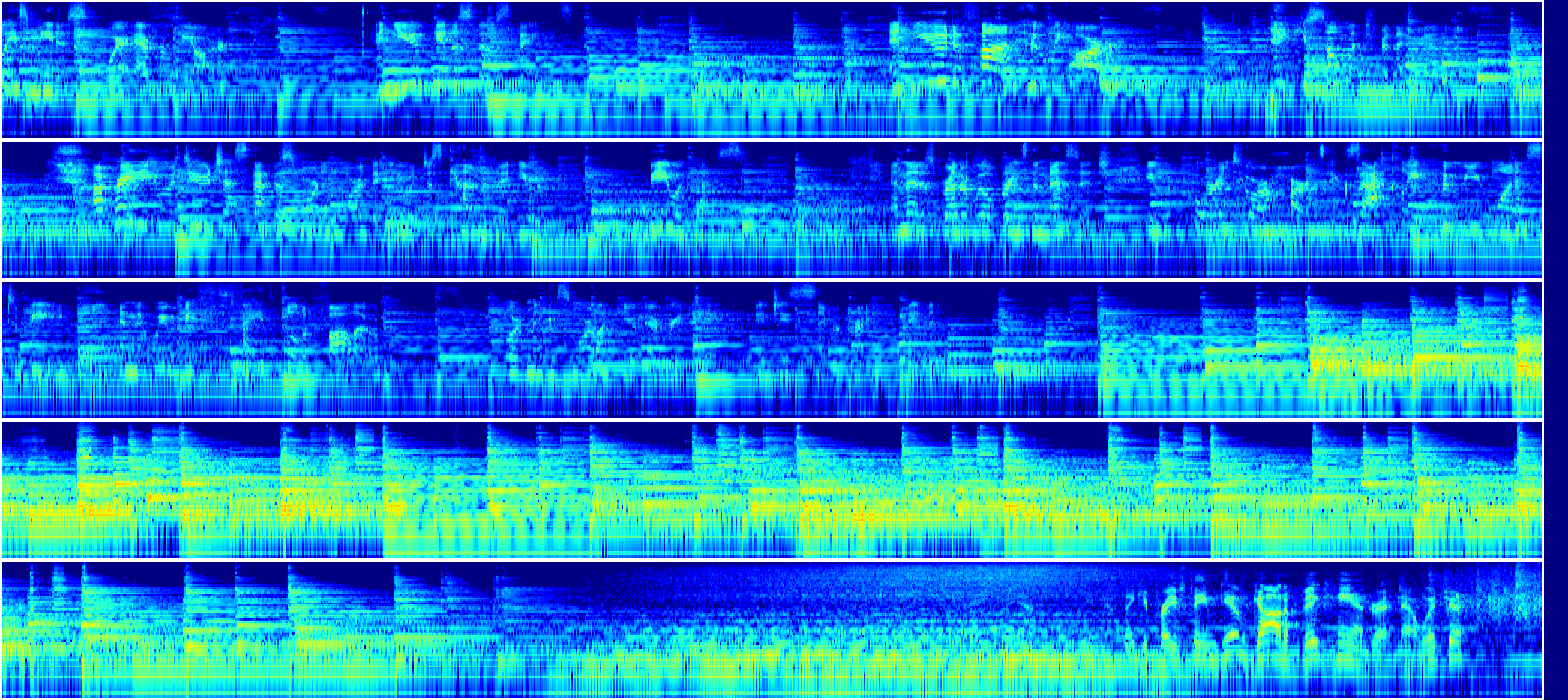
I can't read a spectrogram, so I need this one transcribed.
please meet us wherever praise team. Give God a big hand right now, would you?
